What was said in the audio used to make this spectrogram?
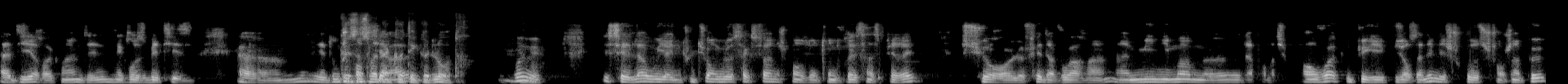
à dire quand même des, des grosses bêtises. et donc, que ce soit d'un côté que de l'autre. Oui, oui. C'est là où il y a une culture anglo-saxonne, je pense, dont on devrait s'inspirer sur le fait d'avoir un, minimum euh, d'informations. On voit que depuis plusieurs années, les choses changent un peu.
